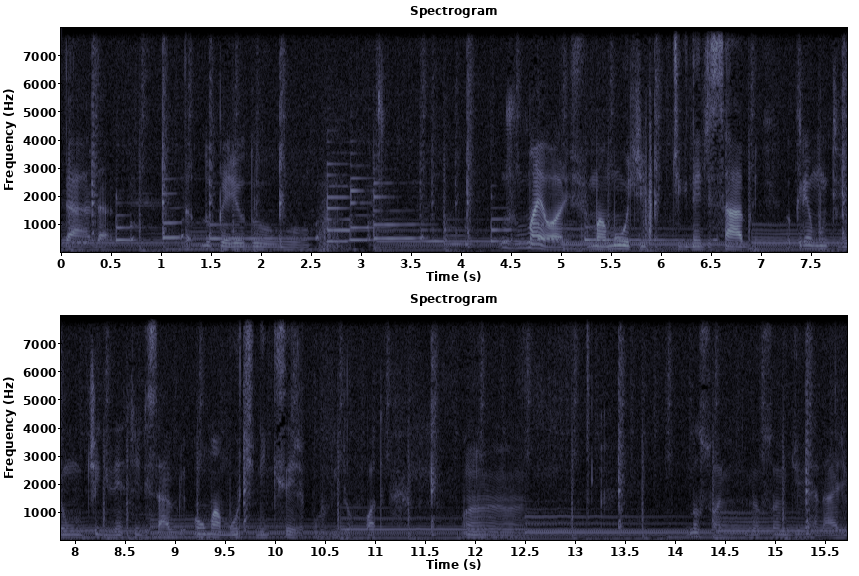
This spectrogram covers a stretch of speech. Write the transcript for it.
da, da, da, do período os maiores, mamute, tigre de sabre, queria muito ver um tigre de sabre ou um mamute, nem que seja por vídeo ou foto. Meu sonho, meu sonho de verdade.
